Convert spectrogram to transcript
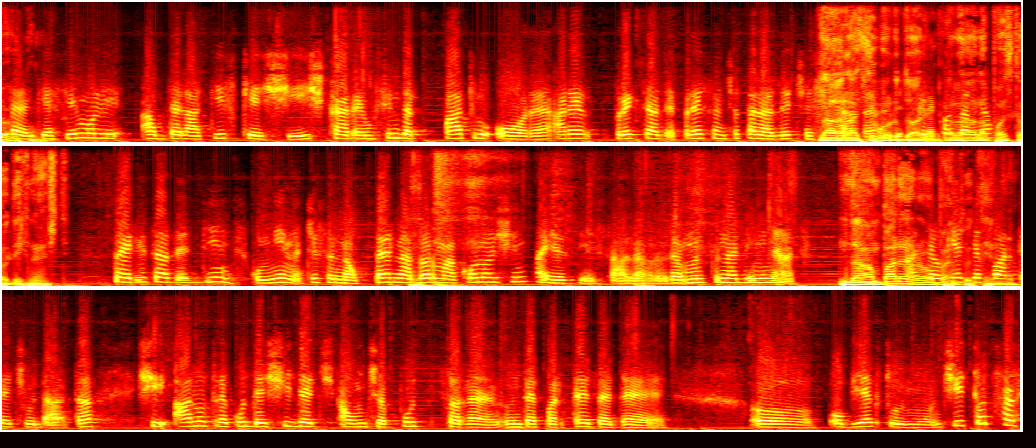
atent, oricum. e filmul lui Abdelatif Cheșiș, care e un film de 4 ore, are proiecția de presă, începe la 10 La seara. ăla sigur Deci dormi, cred că o la să-mi ăla iau poți să te odihnești. Perița de dinți cu mine, ce să-mi iau perna, dorm acolo și nu mai ies din sală, rămân până dimineață. Da, îmi pare rău Asta e o pentru chestie tine. foarte ciudată și anul trecut, deși deci au început să ne îndepărteze de uh, obiectul muncii, tot s-a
